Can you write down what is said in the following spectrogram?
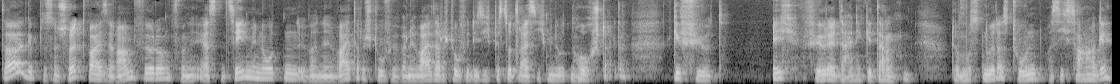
Da gibt es eine schrittweise Ranführung von den ersten 10 Minuten über eine weitere Stufe, über eine weitere Stufe, die sich bis zu 30 Minuten hochsteigert. Geführt. Ich führe deine Gedanken. Du musst nur das tun, was ich sage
